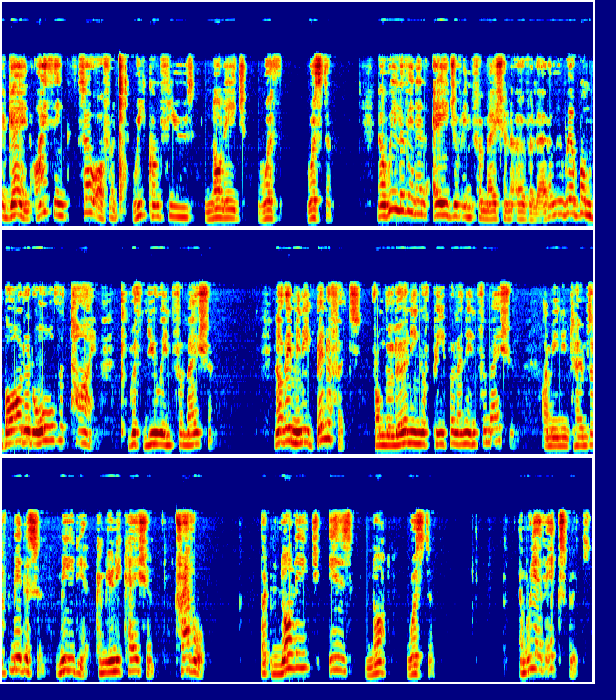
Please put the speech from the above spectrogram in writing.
again, I think so often we confuse knowledge with wisdom. Now, we live in an age of information overload. I mean, we're bombarded all the time with new information. Now, there are many benefits from the learning of people and information. I mean, in terms of medicine, media, communication, travel. But knowledge is not wisdom. And we have experts,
